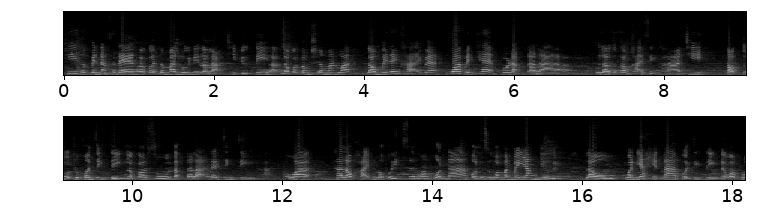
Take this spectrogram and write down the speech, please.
ที่จะเป็นนักแสดงแล้วก็จะมาลุยในตลาดทีบิวตี้ค่ะ เราก็ต้องเชื่อมั่นว่าเราไม่ได้ขายแค่ว่าเป็นแค่ Product ดาราค่ะคือเราจะต้องขายสินค้าที่ตอบโจทย์ทุกคนจริง ๆ แล้วก็สู้กับตลาดได้จริง ๆ ค่ะ เพราะว่า ถ้าเราขายแค่บอกอุ้ยซื้อเพราะฝนนะ ฝนรู้สึกว่ามันไม่ยั่งยืน เราวันนี้เห็นหน้าฝนจริง ๆ แต่ว่าโปร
